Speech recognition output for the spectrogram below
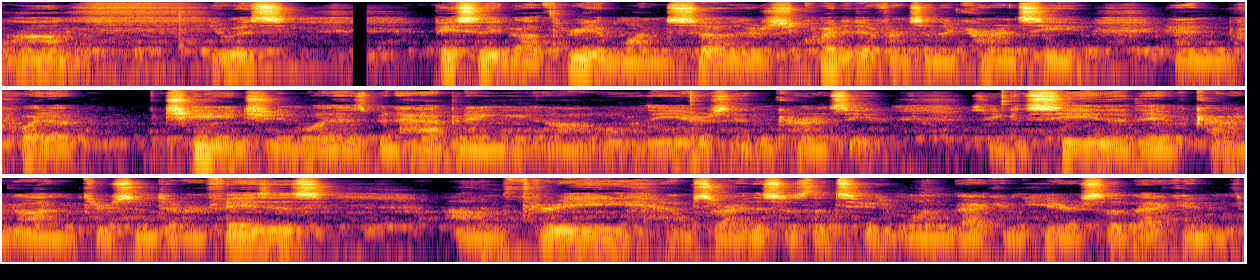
um, it was basically about three to one. So there's quite a difference in the currency and quite a change in what has been happening uh, over the years in currency. So you can see that they've kind of gone through some different phases. Um, three, I'm sorry, this was the two to one back in here. So back in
